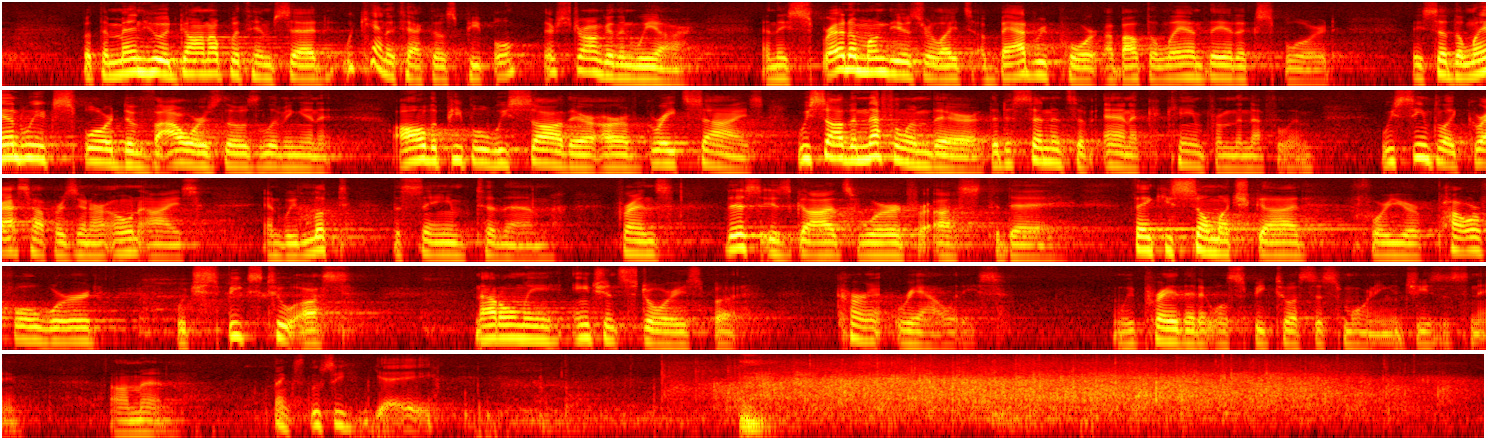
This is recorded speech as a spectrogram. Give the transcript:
But the men who had gone up with him said, We can't attack those people. They're stronger than we are. And they spread among the Israelites a bad report about the land they had explored. They said, The land we explored devours those living in it. All the people we saw there are of great size. We saw the Nephilim there. The descendants of Anak came from the Nephilim. We seemed like grasshoppers in our own eyes, and we looked the same to them. Friends, this is God's word for us today. Thank you so much, God, for your powerful word which speaks to us not only ancient stories, but current realities. And we pray that it will speak to us this morning in Jesus' name. Amen. Thanks, Lucy. Yay.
